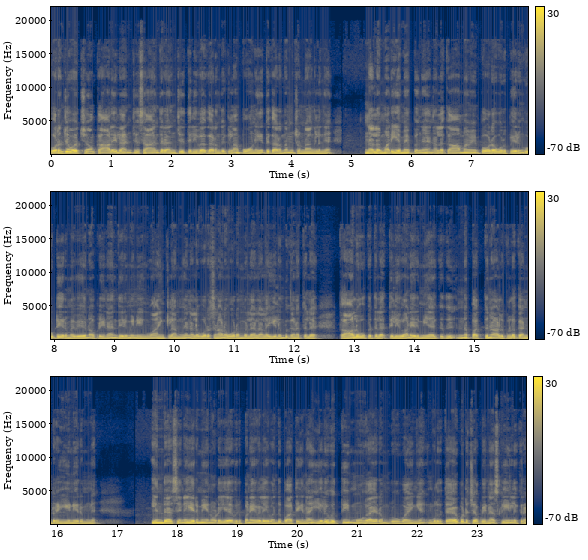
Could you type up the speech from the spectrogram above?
குறைஞ்சபட்சம் காலையில் அஞ்சு சாயந்தரம் அஞ்சு தெளிவாக கறந்துக்கலாம். போனேத்து கறந்தோம்னு சொன்னாங்களுங்க. நல்ல மடியமைப்புங்க. நல்ல காமமைப்போட ஒரு பெருங்கூட்டு எருமை வேணும் அப்படின்னா இந்த எருமை நீங்கள் வாங்கிக்கலாமுங்க. நல்ல உடசனான உடம்புல நல்ல எலும்பு கணத்தில் கால ஊக்கத்தில் தெளிவான எருமையாக இருக்குது. இன்னும் பத்து நாளுக்குள்ளே கன்று ஈனிருமுங்க. இந்த சினையெருமையினுடைய விற்பனை விலை வந்து பார்த்தீங்கன்னா எழுபத்தி மூவாயிரம் ரூபாய்ங்க. உங்களுக்கு தேவைப்பட்டுச்சு அப்படின்னா ஸ்க்ரீனில் இருக்கிற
